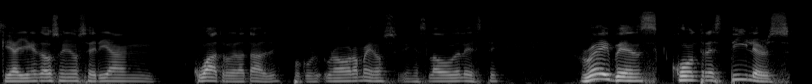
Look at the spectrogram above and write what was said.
que allí en Estados Unidos serían 4 de la tarde, porque una hora menos en ese lado del este. Ravens contra Steelers.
